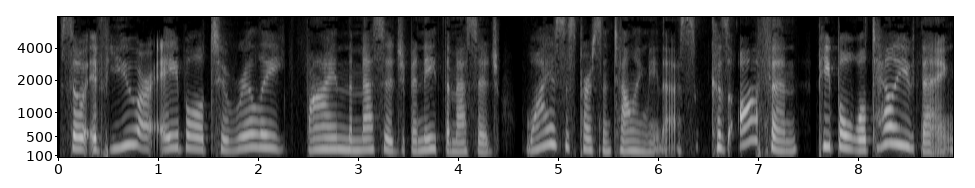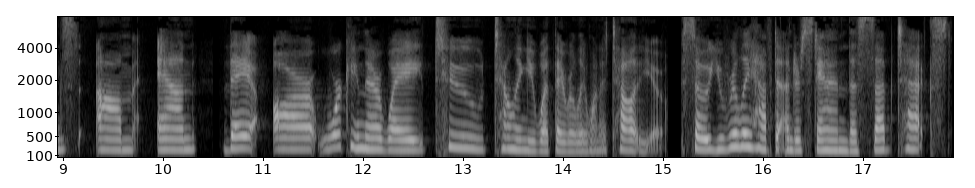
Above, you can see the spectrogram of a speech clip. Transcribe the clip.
So if you are able to really find the message beneath the message, why is this person telling me this? Because often people will tell you things, um, and they are working their way to telling you what they really want to tell you. So you really have to understand the subtext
